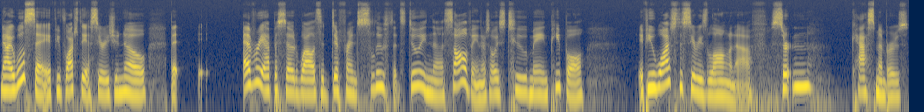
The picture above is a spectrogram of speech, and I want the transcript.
Now, I will say, if you've watched the series, you know every episode, while it's a different sleuth that's doing the solving, there's always two main people. If you watch the series long enough, certain cast members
